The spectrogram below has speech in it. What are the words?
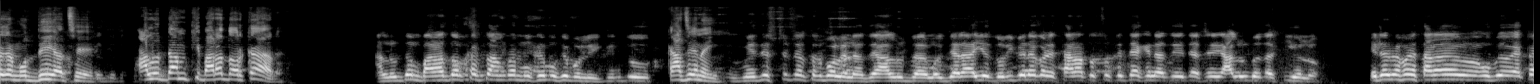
টাকার মধ্যেই আছে। আলুর দাম কি বাড়া দরকার? আলুর দাম বাড়া দরকার তো আমরা মুখে মুখে বলি কিন্তু কাজে নাই। ম্যাজিস্ট্রেট তো বলে না যে আলুর দাম যারা ইয়ে জরিমানা করে তারা তো চোখে দেখে না যে দেশে আলুর বাজার কি হলো। এটার ব্যাপারে তারা একটা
